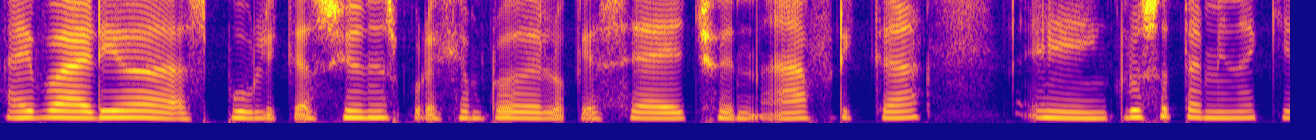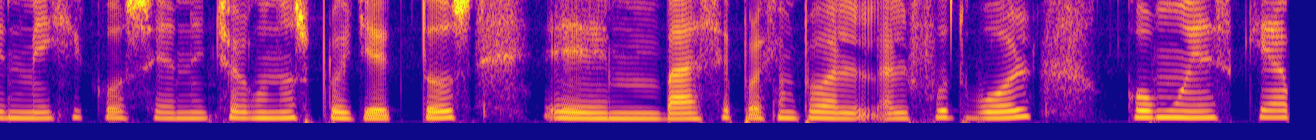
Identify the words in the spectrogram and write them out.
hay varias publicaciones, por ejemplo, de lo que se ha hecho en África. E incluso también aquí en México se han hecho algunos proyectos en base, por ejemplo, al, al fútbol, cómo es que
